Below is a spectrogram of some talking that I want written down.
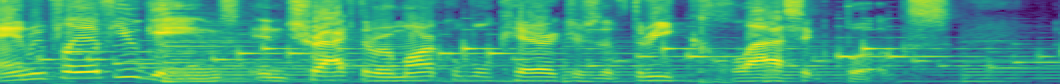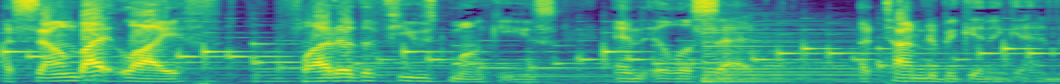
and we play a few games and track the remarkable characters of three classic books A Soundbite Life, Flight of the Fused Monkeys, and Illicet, A Time to Begin Again,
